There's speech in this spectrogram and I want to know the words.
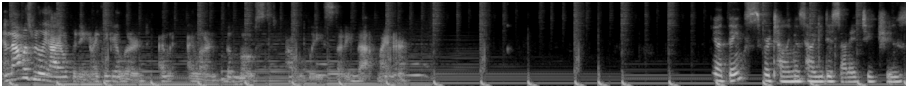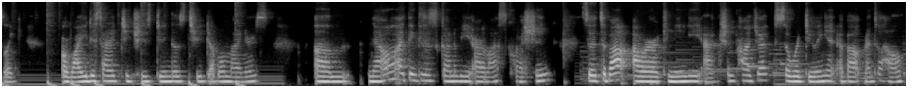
And that was really eye opening. And I think I learned I, I learned the most probably studying that minor. Yeah, thanks for telling us how you decided to choose like or why you decided to choose doing those two double minors. Um, now I think this is going to be our last question. So it's about our community action project. So we're doing it about mental health,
